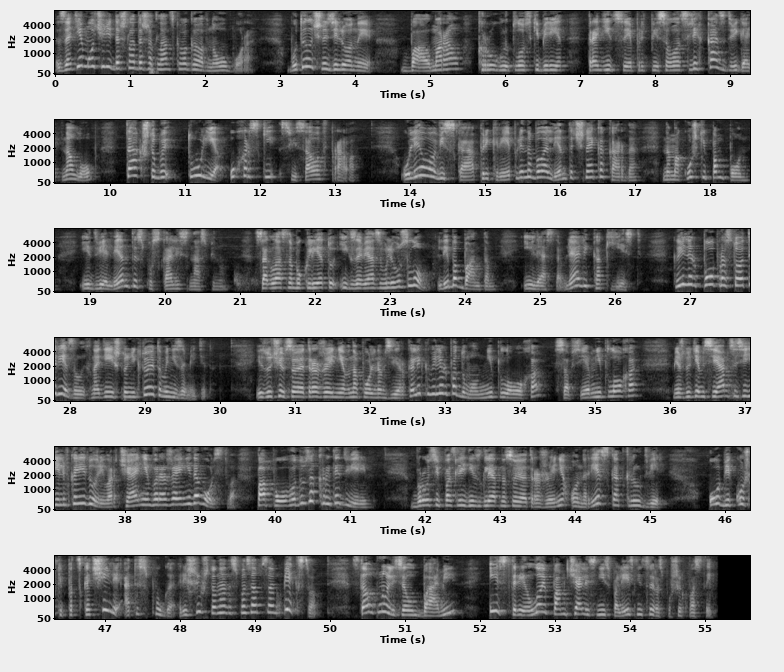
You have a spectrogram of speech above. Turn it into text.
Затем очередь дошла до шотландского головного убора. Бутылочно-зеленый балморал, круглый плоский берет, традиция предписывала слегка сдвигать на лоб, так, чтобы тулья ухарски свисала вправо. У левого виска прикреплена была ленточная кокарда, на макушке помпон, и две ленты спускались на спину. Согласно буклету, их завязывали узлом, либо бантом, или оставляли как есть. Квиллер попросту отрезал их, надеясь, что никто этого не заметит. Изучив свое отражение в напольном зеркале, Квиллер подумал, неплохо, совсем неплохо. Между тем сиамцы сидели в коридоре, ворчанием выражая недовольство по поводу закрытой двери. Бросив последний взгляд на свое отражение, он резко открыл дверь. Обе кошки подскочили от испуга, решив, что надо спасаться бегством. Столкнулись лбами и стрелой помчались вниз по лестнице, распушив хвосты.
